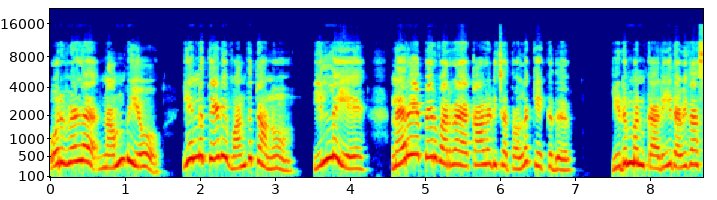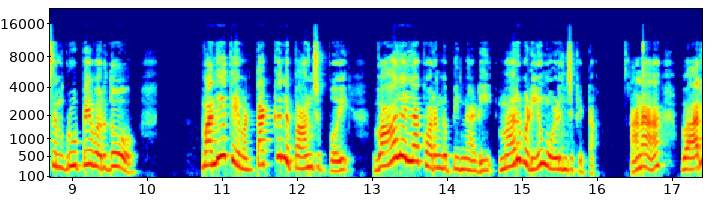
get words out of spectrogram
ஒருவேளை நம்பியோ என்ன தேடி வந்துட்டானோ இல்லையே நிறைய பேர் வர்ற காலடி சத்தம்ல கேக்குது. இடும்பன்காரி ரவிதாசன் குரூப்பே வருதோ. வந்தியத்தேவன் டக்குன்னு பாஞ்சு போய் வாலெல்லாம் குரங்கு பின்னாடி மறுபடியும் ஒளிஞ்சுக்கிட்டான். ஆனா வர்ற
